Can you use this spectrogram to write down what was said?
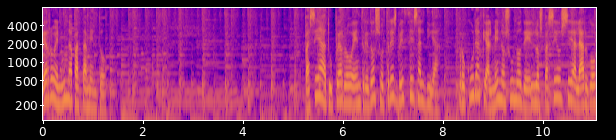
perro en un apartamento. Pasea a tu perro entre dos o tres veces al día. Procura que al menos uno de los paseos sea largo,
